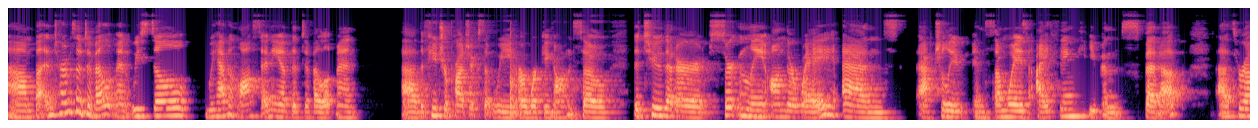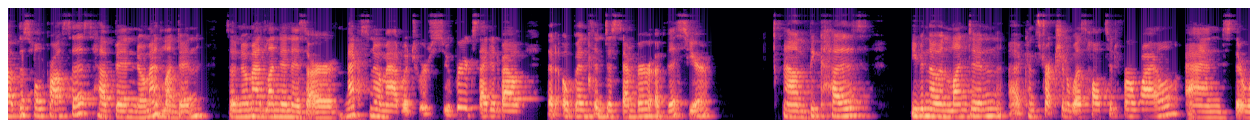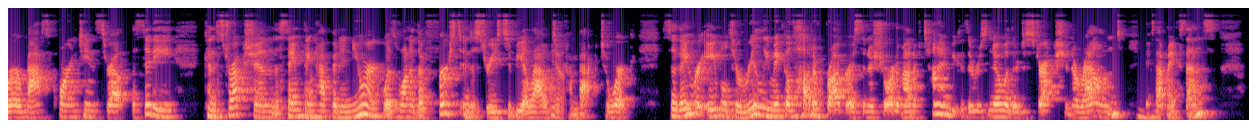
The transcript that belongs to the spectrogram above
Um, but in terms of development, we still we haven't lost any of the development, uh, the future projects that we are working on. So the two that are certainly on their way and actually in some ways I think even sped up uh, throughout this whole process have been Nomad London. So Nomad London is our next Nomad, which we're super excited about. That opens in December of this year. Um, because even though in London uh, construction was halted for a while and there were mass quarantines throughout the city, construction, the same thing happened in New York, was one of the first industries to be allowed yeah. to come back to work. So they were able to really make a lot of progress in a short amount of time because there was no other distraction around, mm-hmm. if that makes sense.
